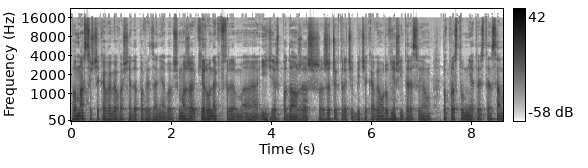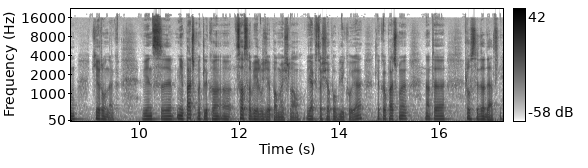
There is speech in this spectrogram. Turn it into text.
bo masz coś ciekawego właśnie do powiedzenia, bo być może kierunek, w którym e, idziesz, podążasz, rzeczy, które Ciebie ciekawią, również interesują po prostu mnie. To jest ten sam kierunek. Więc e, nie patrzmy tylko, e, co sobie ludzie pomyślą, jak coś opublikuje, tylko patrzmy na te plusy dodatnie.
